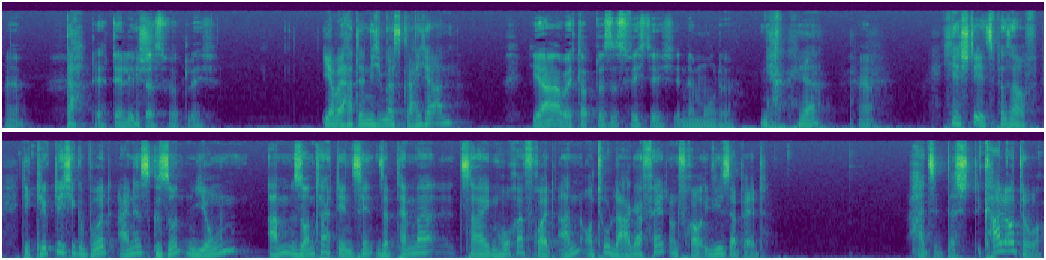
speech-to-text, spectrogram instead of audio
Ne? da. Der, der lebt Ich- das wirklich. Ja, aber hat er nicht immer das Gleiche an? Ja, aber ich glaube, das ist wichtig in der Mode. Ja, ja. Ja. Hier steht's, pass auf. Die glückliche Geburt eines gesunden Jungen am Sonntag, den 10. September, zeigen hocherfreut an Otto Lagerfeld und Frau Elisabeth. Wahnsinn, das Karl Otto.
